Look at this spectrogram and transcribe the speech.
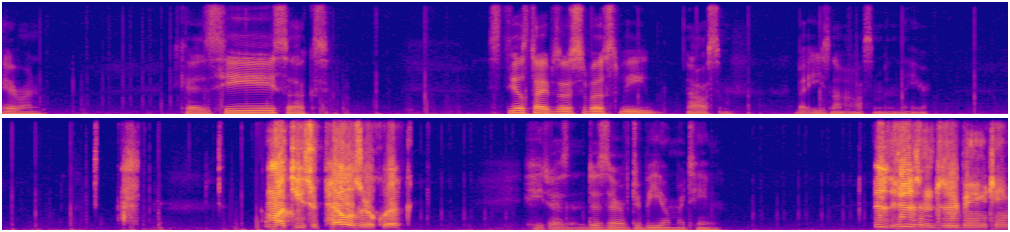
Aron, because he sucks. Steel's types are supposed to be awesome, but he's not awesome in here. I'm about to use repels real quick. He doesn't deserve to be on my team, Who, who doesn't deserve being on your team?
